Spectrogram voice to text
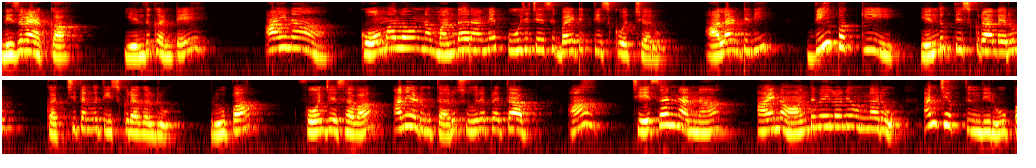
నిజమే అక్క. ఎందుకంటే ఆయన కోమాలో ఉన్న మందారాన్నే పూజ చేసి బయటికి తీసుకువచ్చారు. అలాంటిది దీపక్కి ఎందుకు తీసుకురాలేరు? ఖచ్చితంగా తీసుకురాగలరు. రూపా ఫోన్ చేశావా? అని అడుగుతారు సూర్యప్రతాప్. ఆ చేశాను నాన్న. ఆయన ఆన్ ద వేలోనే ఉన్నారు అని చెప్తుంది రూప.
